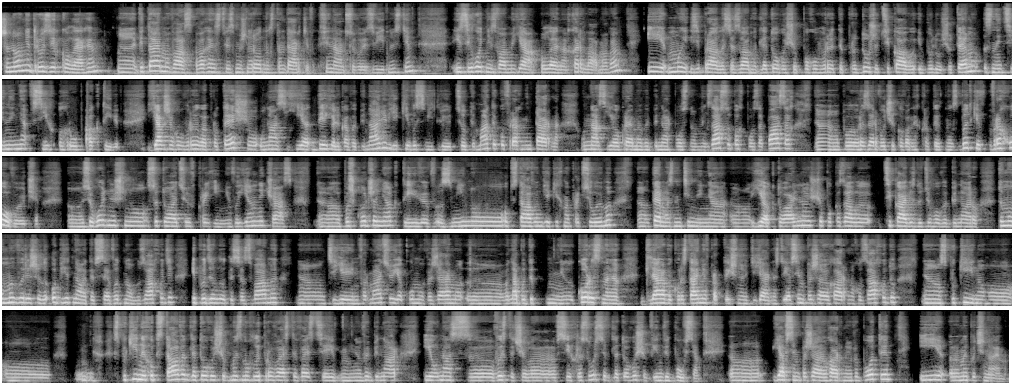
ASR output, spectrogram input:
Шановні друзі, колеги, е, вітаємо вас в агентстві з міжнародних стандартів фінансової звітності. І сьогодні з вами я, Олена Харламова, і ми зібралися з вами для того, щоб поговорити про дуже цікаву і болючу тему знецінення всіх груп активів. Я вже говорила про те, що у нас є декілька вебінарів, які висвітлюють цю тематику фрагментарно. У нас є окремий вебінар по основних засобах, по запасах, е, по резерву очікуваних кредитних збитків, враховуючи е, сьогоднішню ситуацію в країні, воєнний час, пошкодження активів, зміну обставин, в яких ми працюємо. Е, Тема знецінення е, є актуальною, що показали цікавість до цього вебінару. Тому ми вирішили об'єднати все в одному заході і поділитися з вами е, цією інформацією, яку ми вважаємо, е, вона буде корисною для використання в практичної діяльності. Я всім бажаю гарного заходу, е, спокійного. Спокійних обставин для того, щоб ми змогли провести весь цей вебінар, і у нас е, вистачило всіх ресурсів для того, щоб він відбувся. Е, Я всім бажаю гарної роботи, і е, ми починаємо.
